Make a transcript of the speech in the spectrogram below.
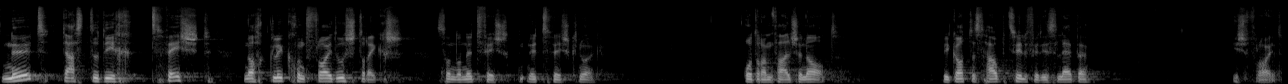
nicht, dass du dich zu fest nach Glück und Freude ausstreckst, sondern nicht, fest, nicht zu fest genug. Oder am falschen Ort. Wie Gottes Hauptziel für dein Leben ist Freude.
